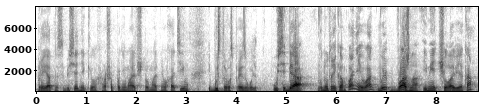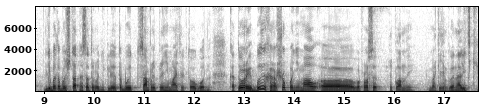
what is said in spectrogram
приятный собеседник, и он хорошо понимает, что мы от него хотим, и быстро воспроизводит. У себя внутри компании важно иметь человека, либо это будет штатный сотрудник, либо это будет сам предприниматель, кто угодно, который бы хорошо понимал э, вопросы рекламной маркетинговой аналитики.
